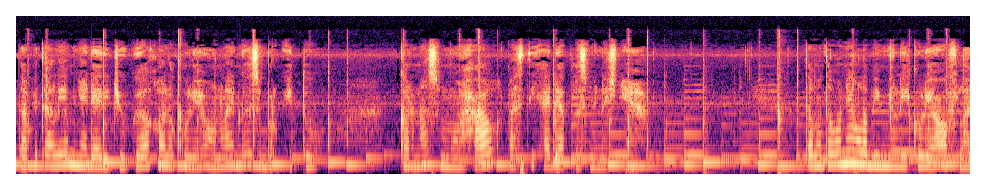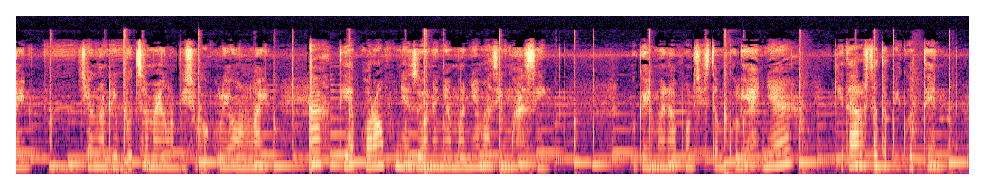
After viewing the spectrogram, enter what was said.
Tapi Talia menyadari juga kalau kuliah online gak seburuk itu. Karena semua hal pasti ada plus minusnya. Teman-teman yang lebih milih kuliah offline jangan ribut sama yang lebih suka kuliah online. Nah tiap orang punya zona nyamannya masing-masing. Bagaimanapun sistem kuliahnya kita harus tetap ikutin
